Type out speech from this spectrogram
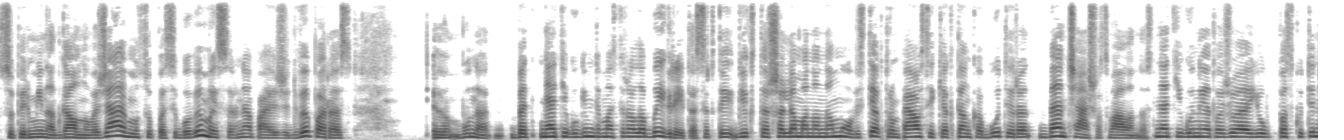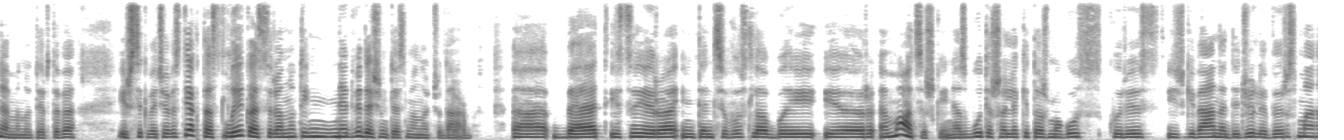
su pirmin atgal nuvažiavimu, su pasibuvimais, ar ne, pavyzdžiui, dvi paras. E, Būna, bet net jeigu gimdymas yra labai greitas ir tai vyksta šalia mano namų, vis tiek trumpiausiai, kiek tenka būti, yra bent šešios valandos. Net jeigu jinai atvažiuoja jau paskutinę minutę ir tave išsikviečia, vis tiek tas laikas yra, nu tai ne 20 minučių darbas. E, Bet jisai yra intensyvus labai ir emociškai, nes būti šalia kito žmogus, kuris išgyvena didžiulį virsmą,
